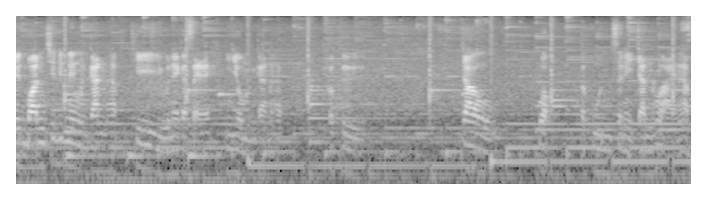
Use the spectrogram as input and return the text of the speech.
เป็นบอลชนิดหนึ่งเหมือนกันครับ ที่อยู่ในกระแสนิยมเหมือนกันนะครับ ก็คือ เจ้าพวกตระกูลเสน่จันทั้งหลายนะครับ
